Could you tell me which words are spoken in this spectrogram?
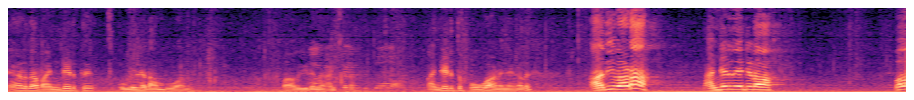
ഞങ്ങളിതാ വണ്ടി എടുത്ത് ഉള്ളിലിടാൻ പോവാണ്. അപ്പോൾ ആ വീടിന്ന് കാണിച്ചു തരാം വണ്ടി എടുത്ത് പോവാണ് ഞങ്ങൾ ആദ്യം വാടാ. വണ്ടി എടുത്ത് കയറ്റിടാ വാ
